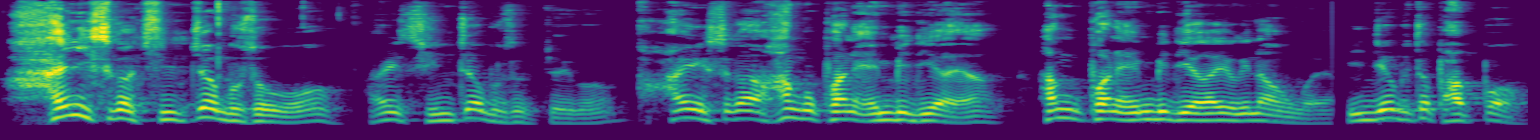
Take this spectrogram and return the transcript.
하이닉스가 진짜 무서워. 하이닉스 진짜 무섭죠, 이거. 하이닉스가 한국판 엔비디아야. 한국판 엔비디아가 여기 나온 거야. 이제부터 바빠.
